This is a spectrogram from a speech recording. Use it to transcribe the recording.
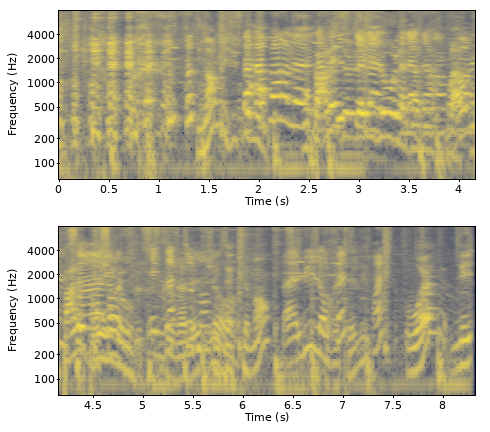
Non, mais justement. bah, à part le- on parlait de de la, la de la dernière fois. On parlait Exactement. Exactement. Bah, lui, il en fait. Ouais. Ouais, mais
